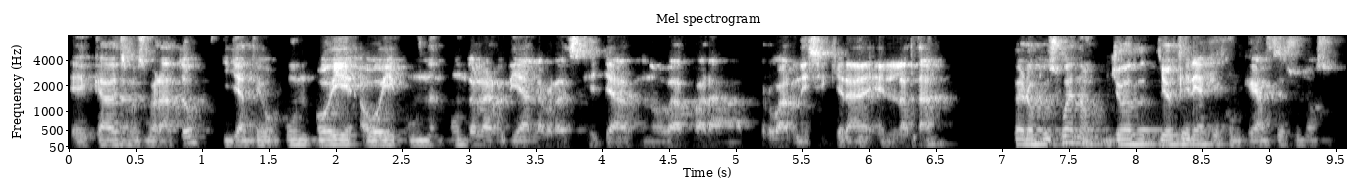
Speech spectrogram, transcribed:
eh, cada vez más barato y ya tengo un, hoy, hoy un, dólar al día, la verdad es que ya no da para probar ni siquiera en la TAM. Pero pues bueno, yo, yo quería que con que gastes unos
